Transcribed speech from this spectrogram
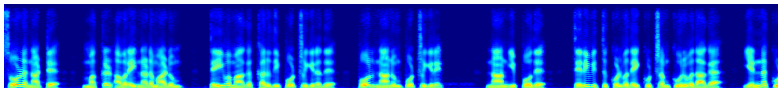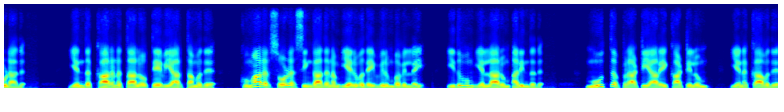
சோழ நாட்டு மக்கள் அவரை நடமாடும் தெய்வமாக கருதி போற்றுகிறது போல் நானும் போற்றுகிறேன். நான் இப்போது தெரிவித்துக் கொள்வதை குற்றம் கூறுவதாக எண்ணக்கூடாது. எந்த காரணத்தாலோ தேவியார் தமது குமாரர் சோழ சிங்காதனம் ஏறுவதை விரும்பவில்லை. இதுவும் எல்லாரும் அறிந்தது. மூத்த பிராட்டியாரை காட்டிலும் எனக்காவது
